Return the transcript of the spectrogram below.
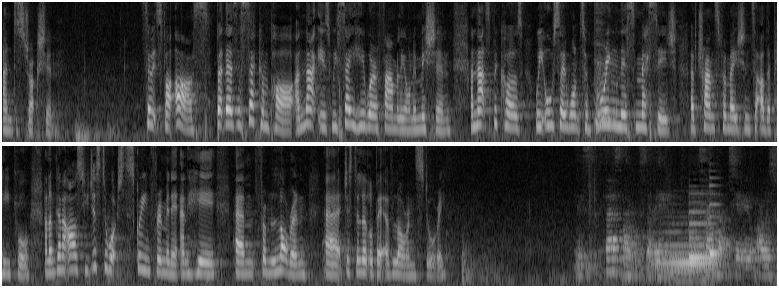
and destruction. So it's for us. But there's a second part, and that is we say here we're a family on a mission. And that's because we also want to bring this message of transformation to other people. And I'm going to ask you just to watch the screen for a minute and hear um, from Lauren uh, just a little bit of Lauren's story this first Bible study I turned up to, I was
